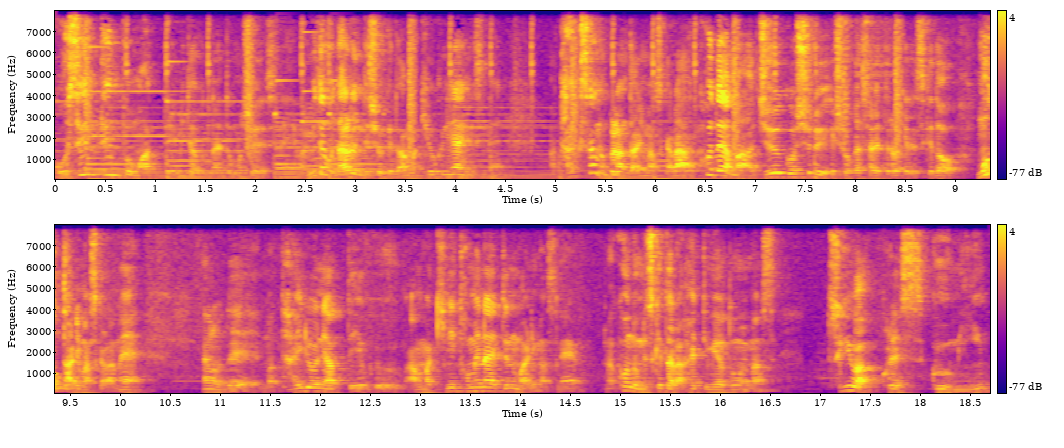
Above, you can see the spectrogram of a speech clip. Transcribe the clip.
5000店舗もあって見たことないと面白いですね、まあ、見たことあるんでしょうけどあんま記憶にないんですね、たくさんのブランドありますからここではまあ15種類が紹介されてるわけですけどもっとありますからね。なので、まあ、大量にあってよくあんま気に留めないっていうのもありますね、まあ、今度見つけたら入ってみようと思います。次はこれです。グーミン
